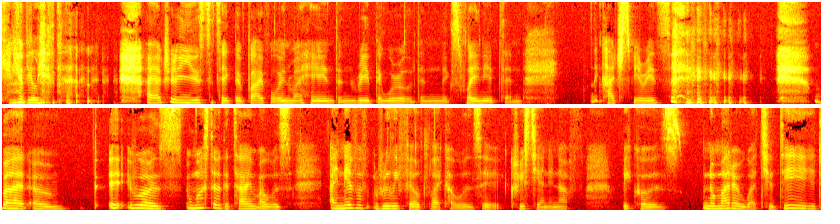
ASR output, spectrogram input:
can you believe that? I actually used to take the Bible in my hand and read the word and explain it and catch spirits. but um, it was most of the time I was, I never really felt like I was a Christian enough because no matter what you did,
